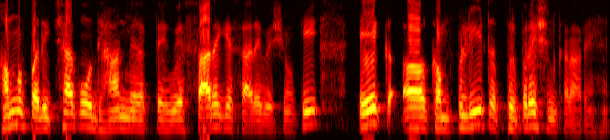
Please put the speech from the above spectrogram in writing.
हम परीक्षा को ध्यान में रखते हुए सारे के सारे विषयों की एक कंप्लीट uh, प्रिपरेशन करा रहे हैं।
